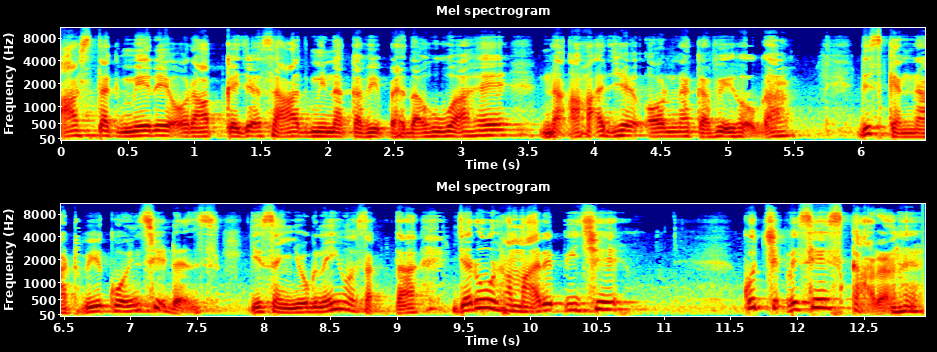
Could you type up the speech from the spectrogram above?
आज तक मेरे और आपके जैसा आदमी ना कभी पैदा हुआ है, न आज है और न कभी होगा। This can not be coincidence ये संयोग नहीं हो सकता। ज़रूर हमारे पीछे कुछ विशेष कारण है।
